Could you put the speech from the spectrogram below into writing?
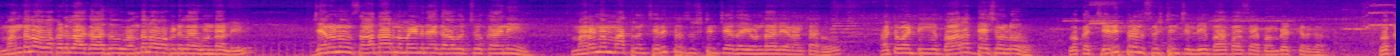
మందలో ఒకటిలా కాదు వందలో ఒకటిలాగా ఉండాలి. జననం సాధారణమైనదే కావచ్చు కానీ మరణం మాత్రం చరిత్ర సృష్టించేదై ఉండాలి అని అంటారు. అటువంటి ఈ భారతదేశంలో ఒక చరిత్రను సృష్టించింది బాబాసాహెబ్ అంబేద్కర్ గారు. ఒక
